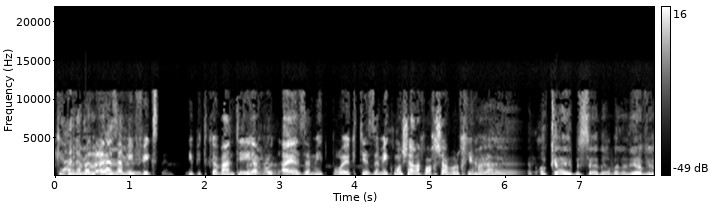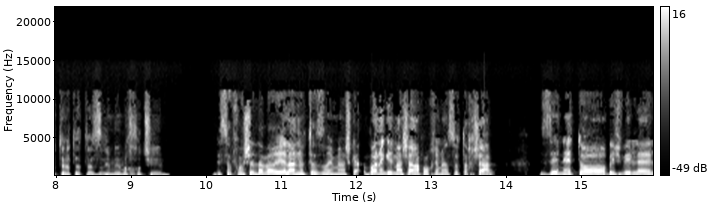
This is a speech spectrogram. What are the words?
כן, אני אבל לא עוד, יזמי אה, fix and התכוונתי אני- עבודה יזמית, פרויקט יזמי, כמו שאנחנו עכשיו הולכים עליו. כן, אוקיי, בסדר, אבל אני אוהב יותר את התזרימים החודשיים. בסופו של דבר יהיה לנו תזרים מהשקעה. בוא נגיד מה שאנחנו הולכים לעשות עכשיו, זה נטו בשביל ל-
